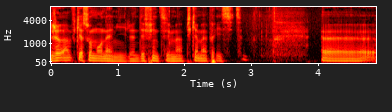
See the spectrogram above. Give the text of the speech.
Qu'elle soit mon amie, définitivement, puis qu'elle m'apprécie. Euh,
